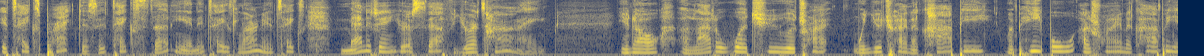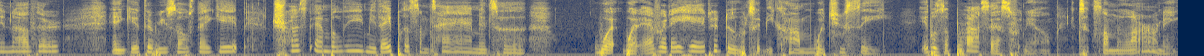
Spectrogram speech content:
It takes practice. It takes studying. It takes learning. It takes managing yourself, your time. You know, a lot of what you are trying, when you're trying to copy, when people are trying to copy another and get the results they get, trust and believe me, they put some time into what whatever they had to do to become what you see. It was a process for them. It took some learning.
